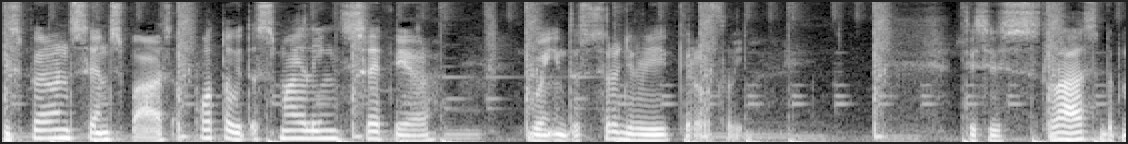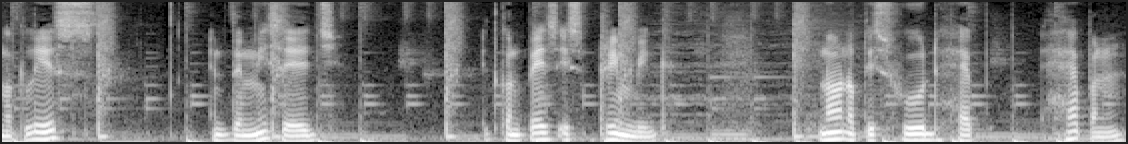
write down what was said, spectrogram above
his parents sent Sparsh a photo with a smiling Xavier going into surgery fearlessly. This is last but not least, and the message it conveys is dream big. None of this would have happened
